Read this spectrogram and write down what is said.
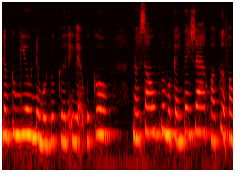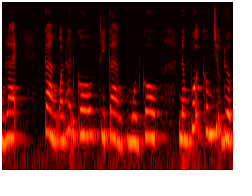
Nam công Nghiêu nở một nụ cười lạnh lẽo với cô Nói xong vươn một cánh tay ra khóa cửa phòng lại Càng oán hận cô thì càng muốn cô Nóng vội không chịu được,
